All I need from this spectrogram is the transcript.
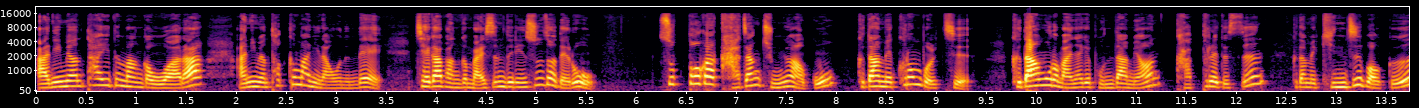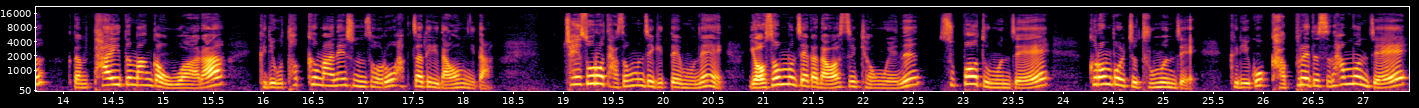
아니면 타이드만과 오하라 아니면 터크만이 나오는데 제가 방금 말씀드린 순서대로 수퍼가 가장 중요하고 그 다음에 크롬볼츠 그 다음으로 만약에 본다면 가프레드슨 그 다음에 긴즈버그 그 다음 타이드만과 오하라 그리고 터크만의 순서로 학자들이 나옵니다. 최소로 다섯 문제이기 때문에 여섯 문제가 나왔을 경우에는 슈퍼 두 문제, 크롬볼츠 두 문제, 그리고 가프레드슨 한 문제,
